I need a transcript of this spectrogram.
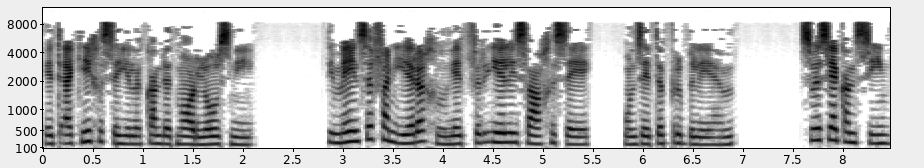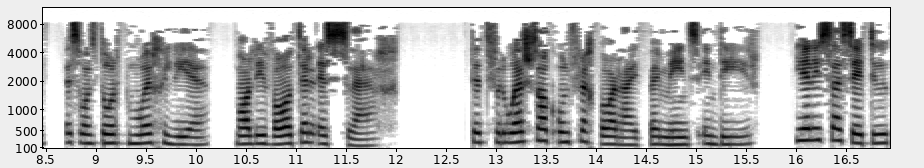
het ek nie gesê julle kan dit maar los nie. Die mensen van Jericho het vir Elisa gesê, ons het een probleem. Soos jy kan zien, is ons dorp mooi gelee, maar die water is sleg. Dit veroorzaak onvruchtbaarheid bij mens en dier. Elisa sê toe,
